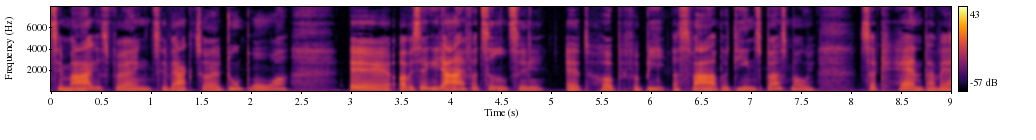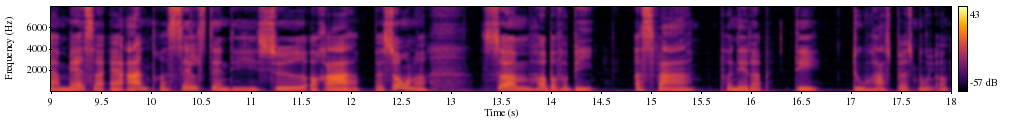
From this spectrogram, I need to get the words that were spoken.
til markedsføring, til værktøjer, du bruger. Øh, og hvis ikke jeg får tid til at hoppe forbi og svare på dine spørgsmål, så kan der være masser af andre selvstændige, søde og rare personer, som hopper forbi og svarer på netop det, du har spørgsmål om.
